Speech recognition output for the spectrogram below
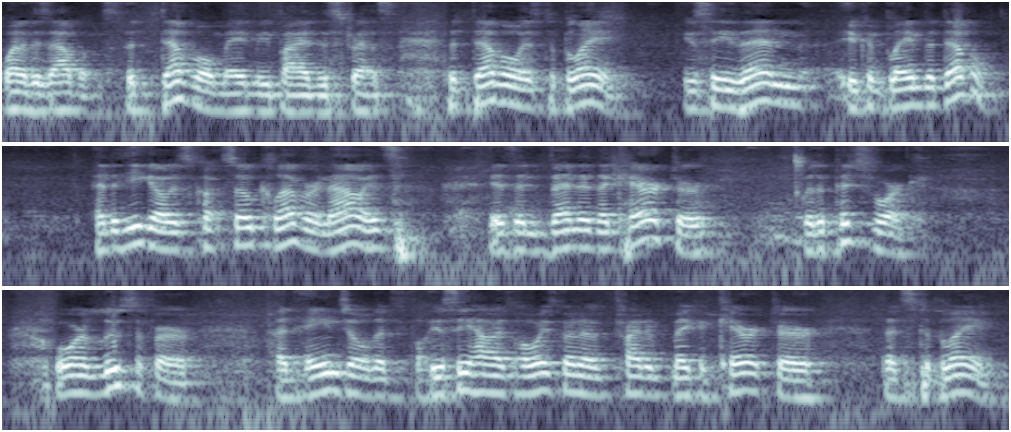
one of his albums. The devil made me buy this dress. The devil is to blame. You see, then you can blame the devil. And the ego is so clever now, it's, it's invented a character with a pitchfork. Or Lucifer, an angel that... You see how it's always going to try to make a character that's to blame.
